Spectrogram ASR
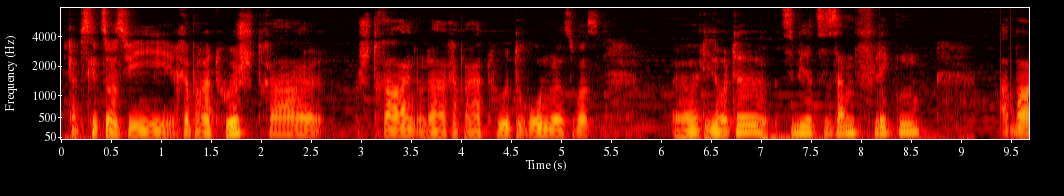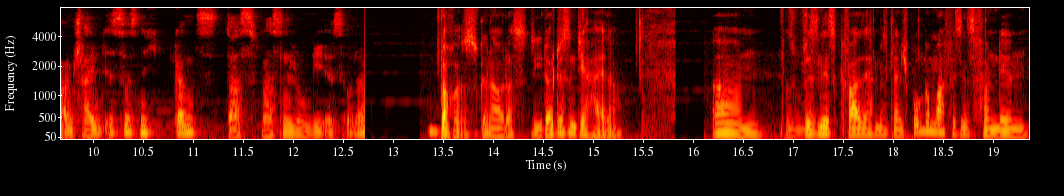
ich glaube, es gibt sowas wie Reparaturstrahlen oder Reparaturdrohnen oder sowas, äh, die Leute wieder zusammenflicken. Aber anscheinend ist das nicht ganz das, was ein Logi ist, oder? Doch, es ist genau das. Die Leute sind die Heiler. Ähm, also wir sind jetzt quasi, haben einen kleinen Sprung gemacht, wir sind jetzt von den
